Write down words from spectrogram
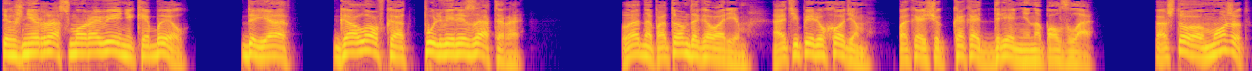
Ты же не раз в муравейнике был!» «Да я...» «Головка от пульверизатора!» «Ладно, потом договорим. А теперь уходим, пока еще какая-то дрянь не наползла». «А что, может?»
